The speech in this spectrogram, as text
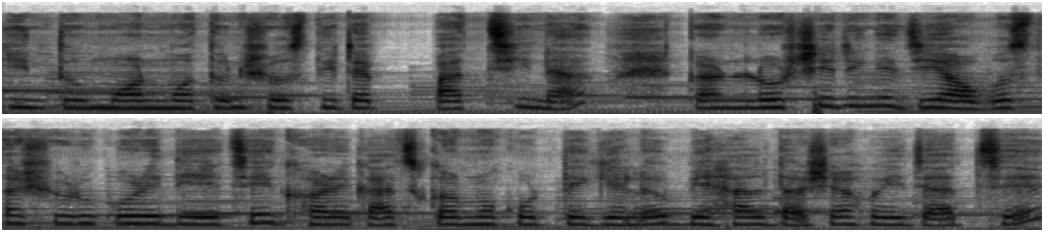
কিন্তু মন মতন স্বস্তিটা পাচ্ছি না। কারণ লোডশেডিংয়ে যে অবস্থা শুরু করে দিয়েছে, ঘরে কাজকর্ম করতে গেলেও বেহাল দশা হয়ে যাচ্ছে।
